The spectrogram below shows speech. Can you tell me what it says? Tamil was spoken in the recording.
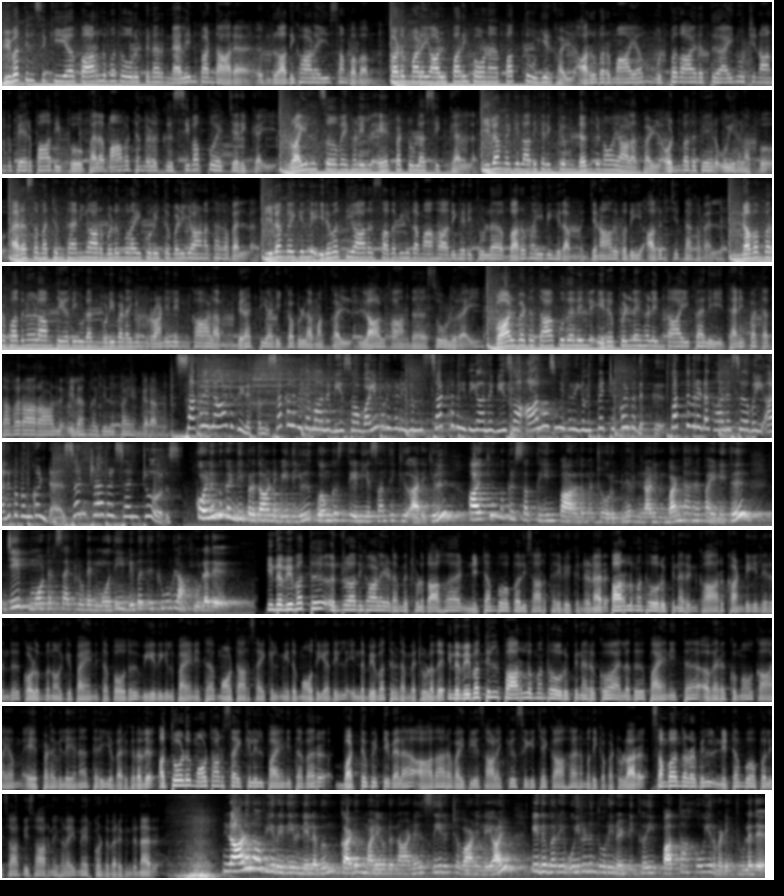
விபத்தில் சிக்கிய பாராளுமன்ற உறுப்பினர் நலின் பண்டார இன்று அதிகாலை சம்பவம். கடும் மழையால் பறிபோன பத்து உயிர்கள் அறுவர் மாயம் முப்பதாயிரத்து ஐநூற்றி நான்கு பேர் பாதிப்பு பல மாவட்டங்களுக்கு சிவப்பு எச்சரிக்கை. ரயில் சேவைகளில் ஏற்பட்டுள்ள சிக்கல் இலங்கையில் அதிகரிக்கும் டெங்கு நோயாளர்கள் ஒன்பது பேர் உயிரிழப்பு. அரசு மற்றும் தனியார் விடுமுறை குறித்து வெளியான தகவல் இலங்கையில் இருபத்தி ஆறு சதவிகிதமாக அதிகரித்துள்ள வறுமை விகிதம் ஜனாதிபதி அதிர்ச்சி தகவல். நவம்பர் பதினேழாம் தேதி தேதியுடன் முடிவடையும் ரணிலின் காலம் விரட்டி அடிக்கவுள்ள மக்கள் லால்காந்த சூளுரை. வாழ்வெட்டு தாக்குதலில் இரு பிள்ளைகளின் தாய் பலி தனிப்பட்ட தகராறால் இலங்கையில் பயங்கரம். சகல நாடுகளுக்கும் சகலவிதமான விசா வழிமுறைகளையும் சட்ட ரீதியான விசா ஆலோசனைகளையும் பெற்றுக் கொள்வதற்கு பத்து வருட கால சேவை அனுபவம் கொண்ட Sun travels and tours Colombo Kandy பிரதான வீதியில் கொங்கஸ் தேனிய சந்திக்கு அருகில் ஐக்கிய மக்கள் சக்தியின் பாராளுமன்ற உறுப்பினர் நளின் பண்டார பயணித்து ஜீப் மோட்டார் சைக்கிளுடன் மோதி விபத்துக்கு உள்ளாகியுள்ளது இந்த விபத்து இன்று அதிகாலை இடம்பெற்றுள்ளதாக நிட்டம்போ போலீசார் தெரிவிக்கின்றனர். பாராளுமன்ற உறுப்பினரின் கார் கண்டியிலிருந்து கொழும்பு நோக்கி பயணித்த போது வீதியில் பயணித்த மோட்டார் சைக்கிள் மீது மோதியதில் இந்த விபத்து இடம்பெற்றுள்ளது. இந்த விபத்தில் பாராளுமன்ற உறுப்பினருக்கோ அல்லது பயணித்த எவருக்குமோ காயம் ஏற்படவில்லை என தெரிய வருகிறது. அத்தோடு மோட்டார் சைக்கிளில் பயணித்தவர் வட்டுப்பிட்டிவெல ஆதார வைத்தியசாலைக்கு சிகிச்சைக்காக அனுமதிக்கப்பட்டுள்ளார். சம்பவம் தொடர்பில் நிட்டம்போ போலீசார் விசாரணைகளை மேற்கொண்டு வருகின்றனர். நாடளாவிய ரீதியில் நிலவும் கடும் மழையுடனான சீரற்ற வானிலையால் இதுவரை உயிரிழந்தோரின் எண்ணிக்கை பத்தாக உயர்வடைந்துள்ளது.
